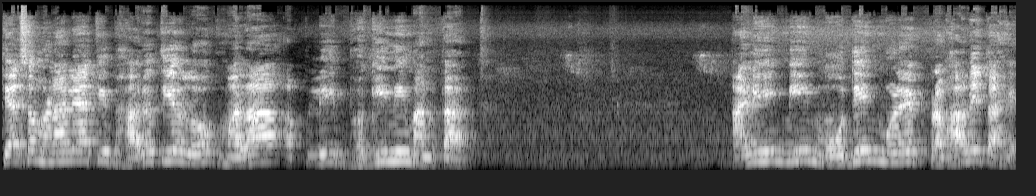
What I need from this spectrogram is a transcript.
त्या असं म्हणाल्या की भारतीय लोक मला आपली भगिनी मानतात. आणि मी मोदींमुळे प्रभावित आहे.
